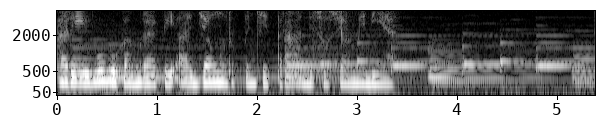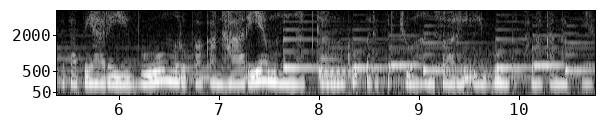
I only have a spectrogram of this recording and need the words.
Hari ibu bukan berarti ajang untuk pencitraan di sosial media. Tetapi hari ibu merupakan hari yang mengingatkanku pada perjuangan seorang ibu untuk anak-anaknya.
